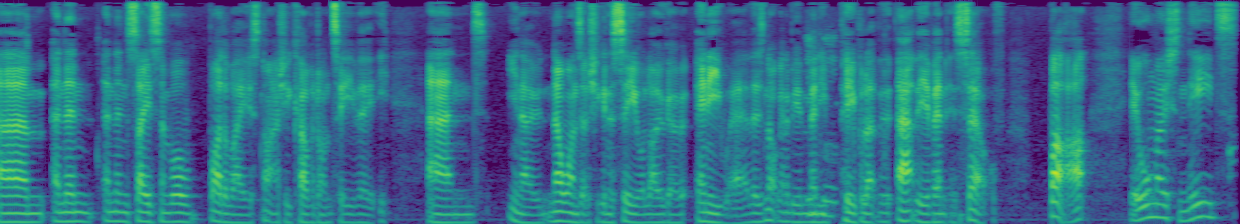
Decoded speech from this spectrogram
um, and then and then say to them, well, by the way, it's not actually covered on TV, and you know, no one's actually going to see your logo anywhere. There's not going to be many Mhm. people at the at the event itself, but it almost needs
